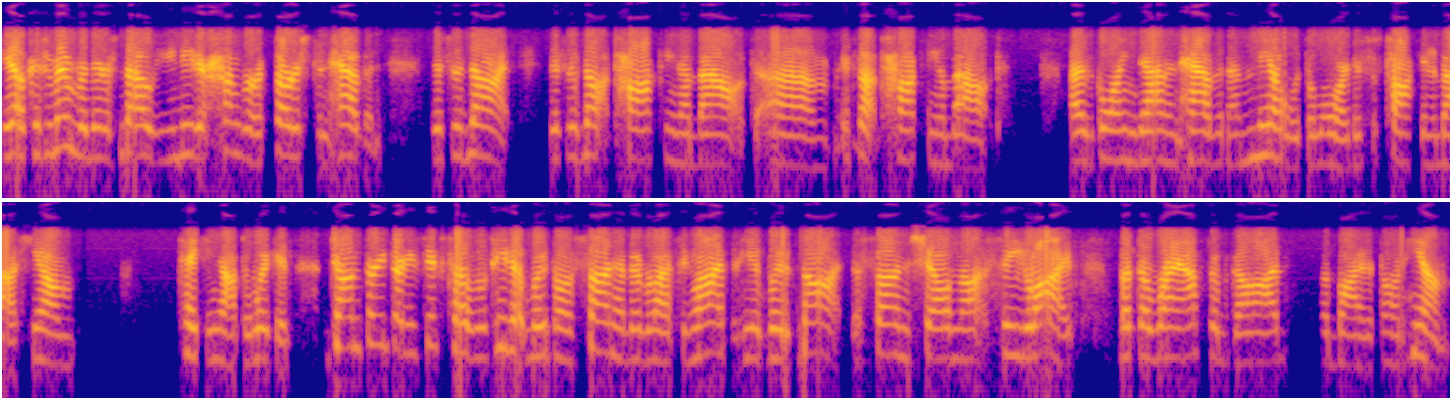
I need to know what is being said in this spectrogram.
you know, because remember, there's no you neither hunger or thirst in heaven. This is not this is not talking about um, it's not talking about us going down and having a meal with the Lord. This is talking about Him taking out the wicked. John three thirty six tells us, "He that believeth on the Son have everlasting life, but he that believeth not, the Son shall not see life, but the wrath of God abideth on him."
